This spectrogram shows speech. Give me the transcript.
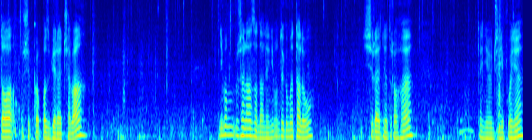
to szybko pozbierać trzeba. Nie mam żelaza dalej, nie mam tego metalu. Średnio trochę. Tutaj nie wiem, czy nie płynie.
